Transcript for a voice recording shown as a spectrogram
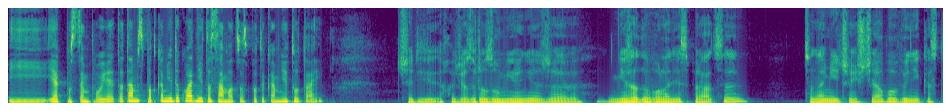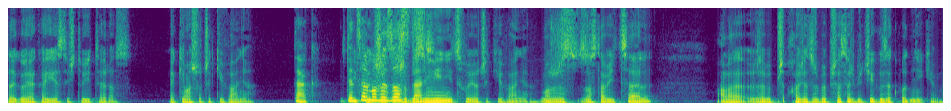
i jak postępuję, to tam spotka mnie dokładnie to samo, co spotyka mnie tutaj. Czyli chodzi o zrozumienie, że niezadowolenie z pracy co najmniej częściowo wynika z tego, jaka jesteś tu i teraz. Jakie masz oczekiwania. Tak. I ten I cel może to, zostać. Żeby zmienić swoje oczekiwania. Możesz zostawić cel, ale żeby, chodzi o to, żeby przestać być jego zakładnikiem.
